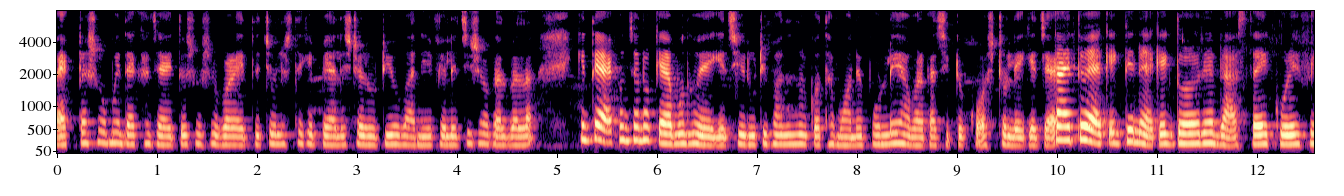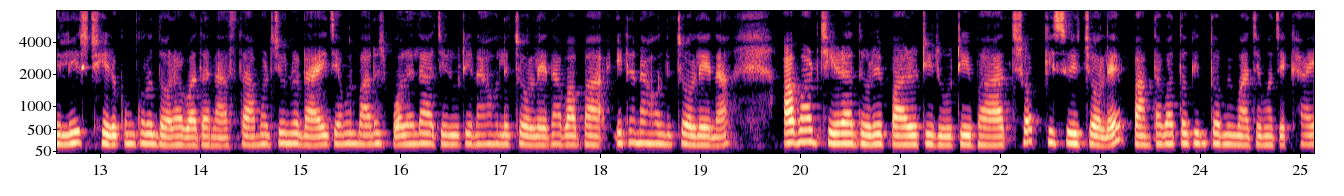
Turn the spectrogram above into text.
একটা সময় দেখা যায় তো শ্বশুরবাড়িতে চল্লিশ থেকে বিয়াল্লিশটা রুটিও বানিয়ে ফেলেছি সকালবেলা। কিন্তু এখন যেন কেমন হয়ে গেছি? রুটি বানানোর কথা মনে পড়লেই আমার কাছে একটু কষ্ট লেগে যায়। তাই তো এক একদিন এক এক ধরনের নাস্তায় করে ফেলিস, সেরকম কোনো দরা বাঁধা নাস্তা। আমার জন্য নাই, যেমন মানুষ বলে না যে রুটি না হলে চলে না, বাবা, এটা না হলে চলে না। আবার চেরা ধরে পাউরুটি, রুটি, ভাত সব কিছুই চলে। পান্তা ভাতও কিন্তু আমি মাঝে মাঝে খাই,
